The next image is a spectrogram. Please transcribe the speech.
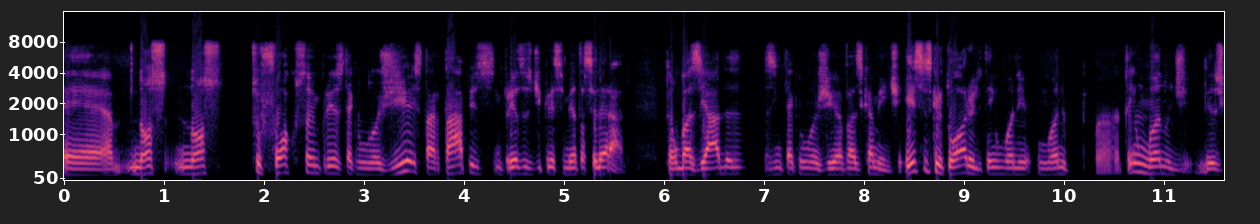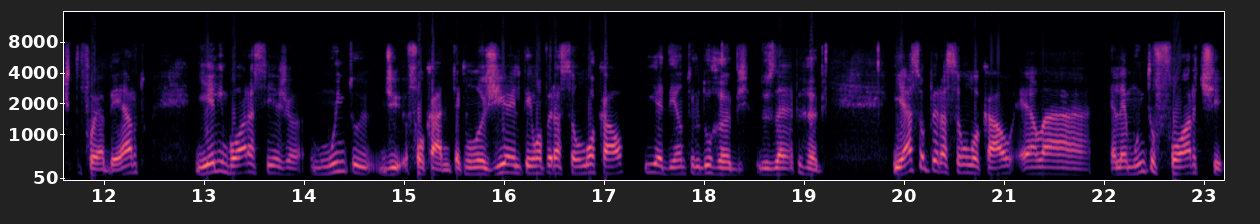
é, nosso, nosso foco são empresas de tecnologia, startups, empresas de crescimento acelerado. Então, baseadas em tecnologia, basicamente. Esse escritório ele tem um ano, um ano, ah, tem um ano de, desde que foi aberto, e ele, embora seja muito de, focado em tecnologia, ele tem uma operação local e é dentro do hub, do Snap Hub. E essa operação local, ela, ela é muito forte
